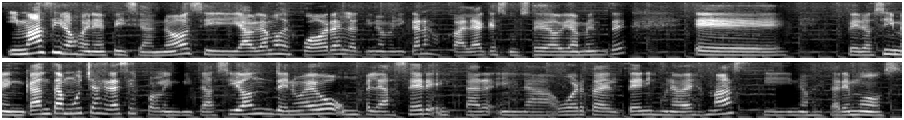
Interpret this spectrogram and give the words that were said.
y más si nos benefician, ¿no? Si hablamos de jugadoras latinoamericanas, ojalá que suceda, obviamente. Eh, pero sí, me encanta. Muchas gracias por la invitación. De nuevo, un placer estar en la huerta del tenis una vez más y nos estaremos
